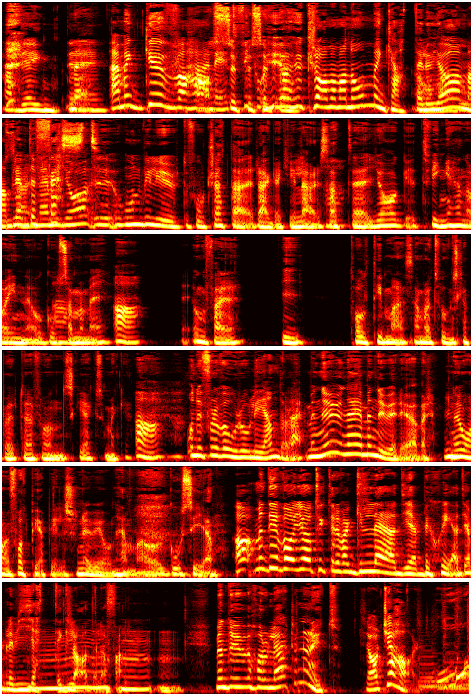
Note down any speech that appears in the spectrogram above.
hade jag inte. Nej. Nej men gud vad härligt. super, Fick, super. Hur, hur kramar man om en katt? eller hur gör man? Blev det Nej, fest? Jag, eh, hon vill ju ut och fortsätta ragga killar. Så att eh, jag tvingar henne att vara inne och gosa med mig. Ja. Eh, Ungefär i 12 timmar. Sen var jag tvungen att släppa ut henne för hon skrek så mycket. ja. Och nu får du vara orolig igen då. då. Nej, men nu, nej, men nu är det över. Nu har hon fått p-piller så nu är hon hemma och gosig igen. Ja, men det var, jag tyckte det var glädjebesked. Jag blev jätteglad i alla fall. Men du, har du lärt dig något nytt? Klart jag har. Åh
